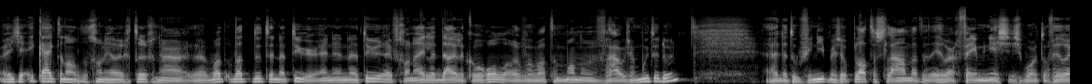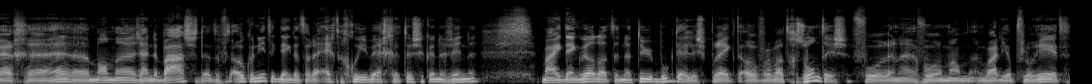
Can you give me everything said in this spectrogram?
Weet je, ik kijk dan altijd gewoon heel erg terug naar uh, wat, wat doet de natuur. En de natuur heeft gewoon een hele duidelijke rol over wat een man en een vrouw zou moeten doen. Uh, dat hoef je niet meer zo plat te slaan dat het heel erg feministisch wordt of heel erg uh, mannen zijn de baas. Dat hoeft ook weer niet. Ik denk dat we er echt een goede weg tussen kunnen vinden. Maar ik denk wel dat de natuur boekdelen spreekt over wat gezond is voor een, voor een man. Waar die op floreert.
